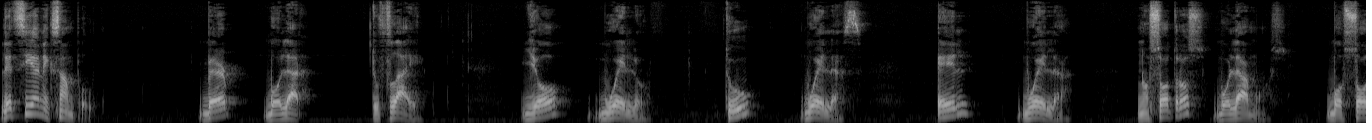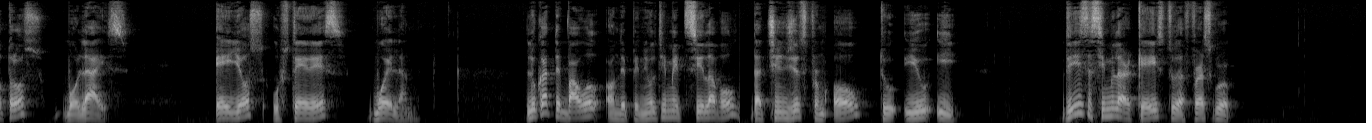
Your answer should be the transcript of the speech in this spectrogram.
Let's see an example. Verb volar, to fly. Yo vuelo. Tú vuelas. Él vuela. Nosotros volamos. Vosotros voláis. Ellos, ustedes, vuelan. Look at the vowel on the penultimate syllable that changes from O to UE. This is a similar case to the first group.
